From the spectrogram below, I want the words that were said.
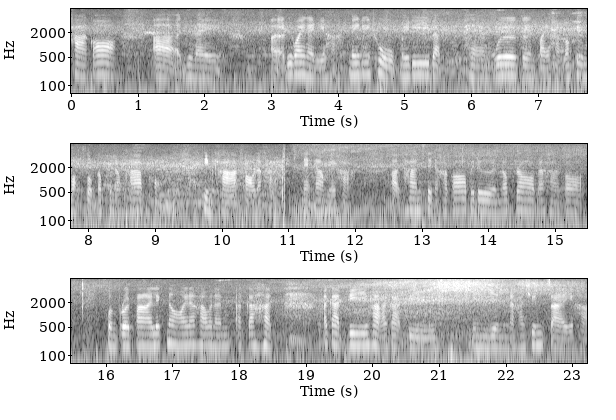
คาก็ออยู่ในเอ่อเรียกว่ายังไงดีคะไม่ได้ถูกไม่ได้แบบแพงเวอร์เกินไปค่ะ ก็คือเหมาะสมกับคุณภาพของสินค้าเขานะคะ แนะนำเลยค่ะทานเสร็จนะคะก็ไปเดินรอบๆนะคะ ก็ฝนโปรยปลายเล็กน้อยนะคะ วันนั้นอากาศอากาศดีค่ะ อากาศดีเย็นๆนะคะ ชื่นใจค่ะ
